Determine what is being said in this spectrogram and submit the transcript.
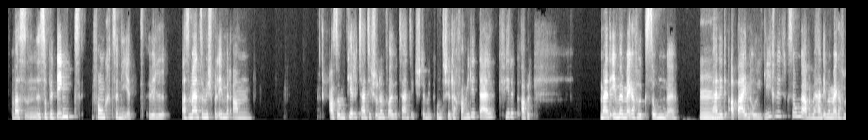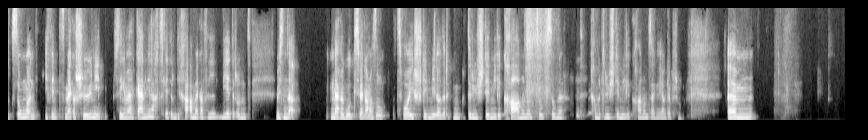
was so bedingt funktioniert. Weil, also wir haben zum Beispiel immer am, also am 24. und am 25. mit unterschiedlichen Familienteilen gefeiert, aber wir haben immer mega viel gesungen. Mm. Wir haben nicht an beiden Orten gleich Lieder gesungen, aber wir haben immer mega viel gesungen und ich finde das mega schön. Ich singe mega gerne Weihnachtslieder und ich kann auch mega viele Lieder und wir sind auch mega gut gewesen. Wir haben auch so zweistimmige oder dreistimmige Kanon und so gesungen. Kann man dreistimmige Kanon sagen? Ja, glaube schon. Ähm,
